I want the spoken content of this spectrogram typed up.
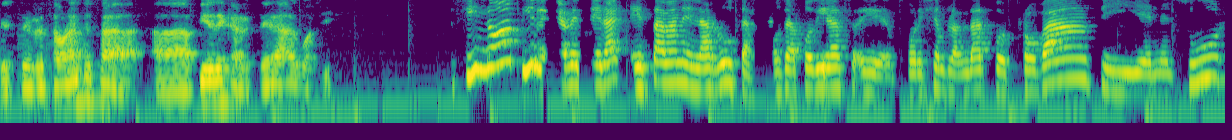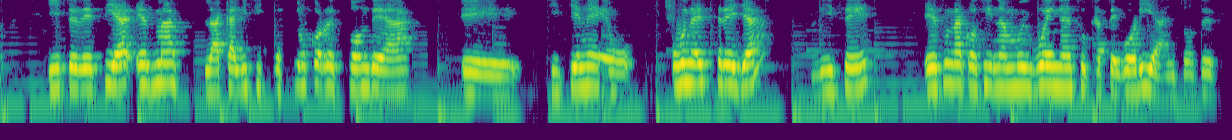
este, restaurantes a, a pie de carretera, algo así. Si no a pie de carretera, estaban en la ruta. O sea, podías, eh, por ejemplo, andar por Provence y en el sur, y te decía, es más, la calificación corresponde a eh, si tiene una estrella, dice es una cocina muy buena en su categoría, entonces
